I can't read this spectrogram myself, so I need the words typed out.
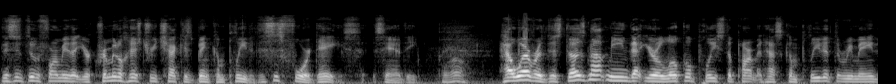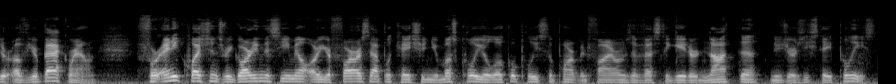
This is to inform me that your criminal history check has been completed. This is four days, Sandy. Oh, wow. However, this does not mean that your local police department has completed the remainder of your background. For any questions regarding this email or your FARS application, you must call your local police department firearms investigator, not the New Jersey State Police.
